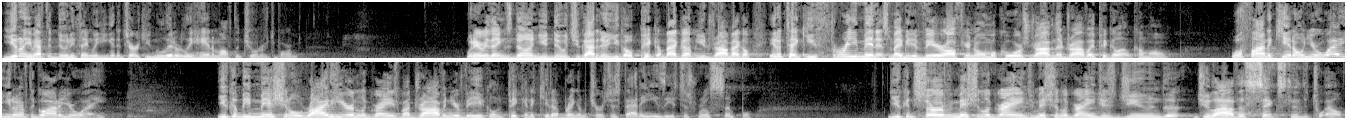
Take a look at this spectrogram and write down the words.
You don't even have to do anything when you get to church. You can literally hand them off to the children's department. When everything's done, you do what you got to do. You go pick them back up, you drive back home. It'll take you three minutes maybe to veer off your normal course, drive in their driveway, pick them up, come home. We'll find a kid on your way. You don't have to go out of your way. You can be missional right here in LaGrange by driving your vehicle and picking a kid up, bringing them to church. It's that easy. It's just real simple. You can serve Mission LaGrange. Mission LaGrange is June the, July the 6th through the 12th.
